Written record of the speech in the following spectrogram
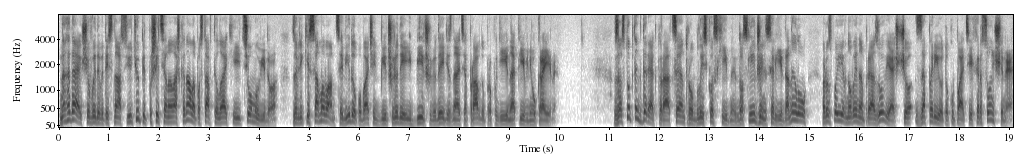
Нагадаю, якщо ви дивитесь нас в YouTube, підпишіться на наш канал і поставте лайк і цьому відео. Завдяки саме вам це відео побачить більше людей, і більше людей дізнається правду про події на півдні України. Заступник директора Центру близькосхідних досліджень Сергій Данилов розповів новинам при Азов'я, що за період окупації Херсонщини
